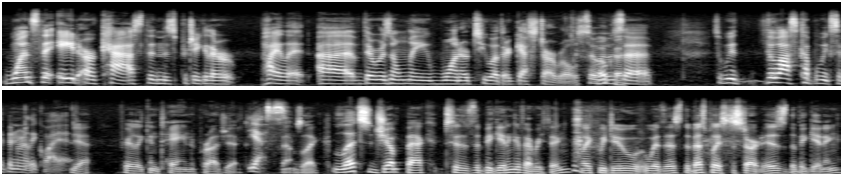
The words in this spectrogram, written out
once the eight are cast in this particular pilot, uh, there was only one or two other guest star roles. So it was a. So we the last couple weeks have been really quiet. Yeah. Fairly contained project. Yes. Sounds like. Let's jump back to the beginning of everything, like we do with this. The best place to start is the beginning.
